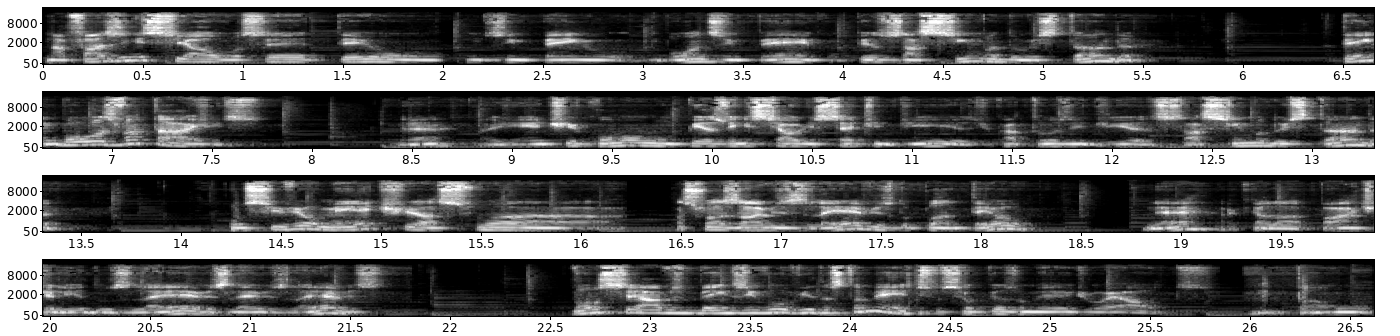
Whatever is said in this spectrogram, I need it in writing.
na fase inicial, você ter um, um, desempenho, um bom desempenho, com pesos acima do standard, tem boas vantagens. Né? A gente, com um peso inicial de 7 dias, de 14 dias acima do standard, possivelmente a sua, as suas aves leves do plantel, né? aquela parte ali dos leves, leves, leves, vão ser aves bem desenvolvidas também, se o seu peso médio é alto. Então,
